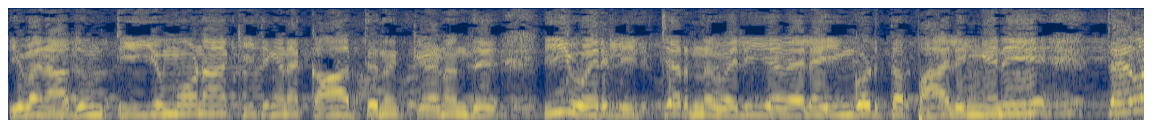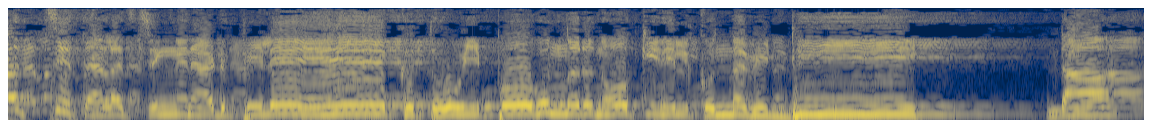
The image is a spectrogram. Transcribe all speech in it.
ഇവൻ അതും തീയും ഓണാക്കിയിട്ട് ഇങ്ങനെ കാത്തു നിൽക്കണത്. ഈ ഒരു ലിറ്ററിന് വലിയ വിലയും കൊടുത്ത പാലിങ്ങനെ തിളച്ച് തിളച്ചിങ്ങനെ അടുപ്പിലേക്ക് തൂയിപ്പോകുന്നത് നോക്കി നിൽക്കുന്ന വിഡ്ഢി. എന്താ?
